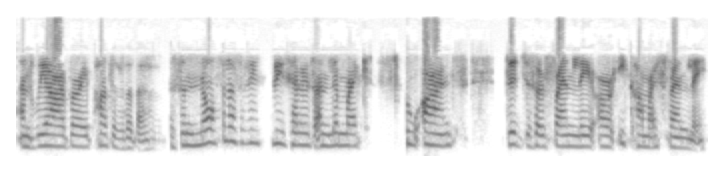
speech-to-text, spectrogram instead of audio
and we are very positive about it. There's an awful lot of retailers on Limerick who aren't digital friendly or e-commerce friendly.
